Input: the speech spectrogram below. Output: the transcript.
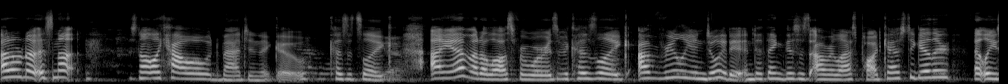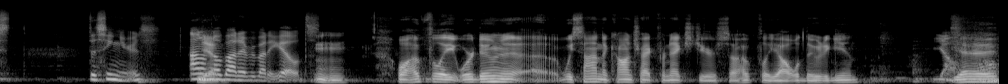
I don't know. It's not. It's not like how I would imagine it go. Cause it's like I am at a loss for words because like I've really enjoyed it, and to think this is our last podcast together, at least the seniors. I don't Yeah. know about everybody else. Mm-hmm. Well, hopefully we're doing it. Uh, we signed a contract for next year, so hopefully y'all will do it again. Y'all. Yay.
